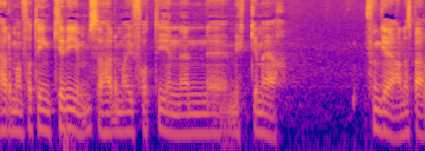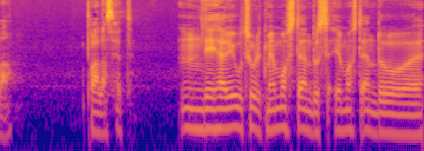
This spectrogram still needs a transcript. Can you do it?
hade man fått in Krim så hade man ju fått in en mycket mer fungerande spelare. På alla sätt. Mm, det här är otroligt, men jag måste ändå, jag måste ändå eh,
